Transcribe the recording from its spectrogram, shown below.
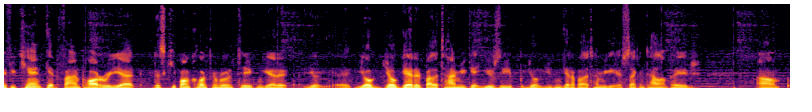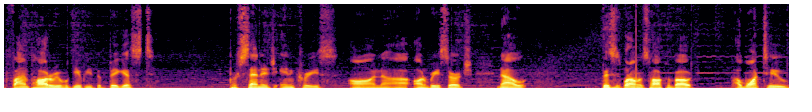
if you can't get fine pottery yet just keep on collecting runes till you can get it. You, you'll you'll get it by the time you get usually you'll, you can get it by the time you get your second talent page. Um, fine pottery will give you the biggest percentage increase on uh, on research. Now this is what I was talking about. I want to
